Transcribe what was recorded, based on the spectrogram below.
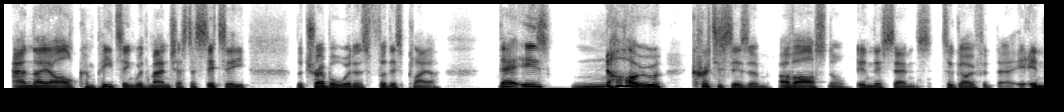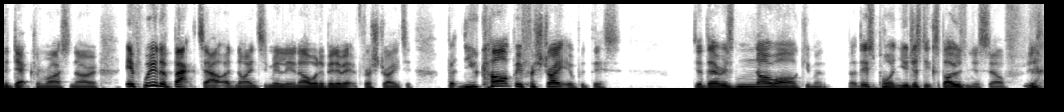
And they are competing with Manchester City, the treble winners for this player. There is no criticism of Arsenal in this sense to go for uh, in the Declan Rice scenario. If we'd have backed out at 90 million, I would have been a bit frustrated. But you can't be frustrated with this there is no argument. At this point, you're just exposing yourself. you're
